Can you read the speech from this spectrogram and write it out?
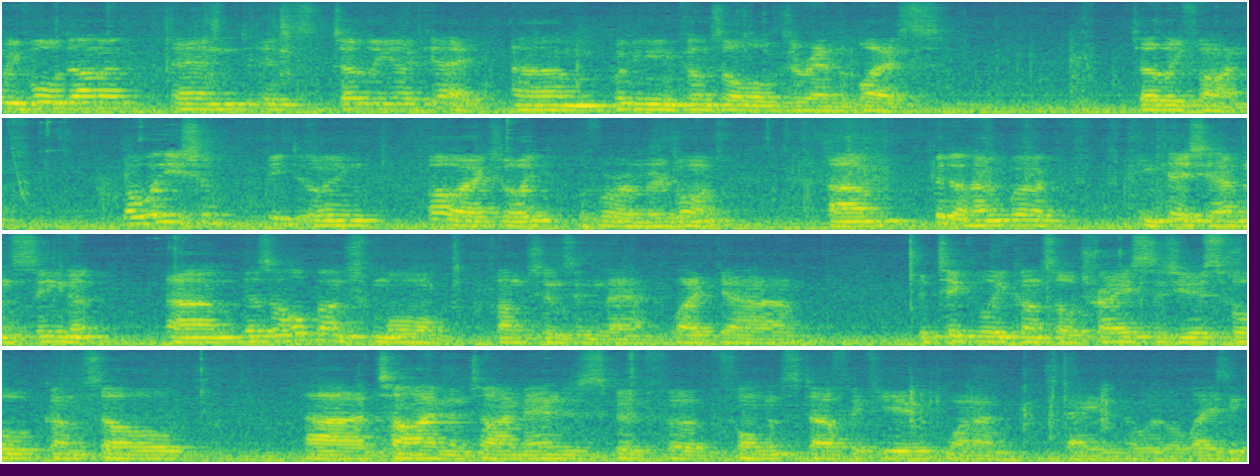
we've all done it and it's totally okay. Um, putting in console logs around the place, totally fine. But what you should be doing, oh actually, before I move on, um, bit of homework in case you haven't seen it. Um, there's a whole bunch more functions in there, like um, particularly console trace is useful, console uh, time and time end is good for performance stuff if you want to stay a little lazy.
